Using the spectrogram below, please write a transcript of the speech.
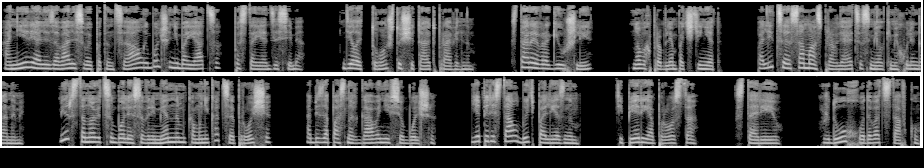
Они реализовали свой потенциал и больше не боятся постоять за себя. Делать то, что считают правильным. Старые враги ушли, новых проблем почти нет. Полиция сама справляется с мелкими хулиганами. Мир становится более современным, коммуникация проще, а безопасных гаваней все больше. Я перестал быть полезным. Теперь я просто старею. Жду ухода в отставку.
